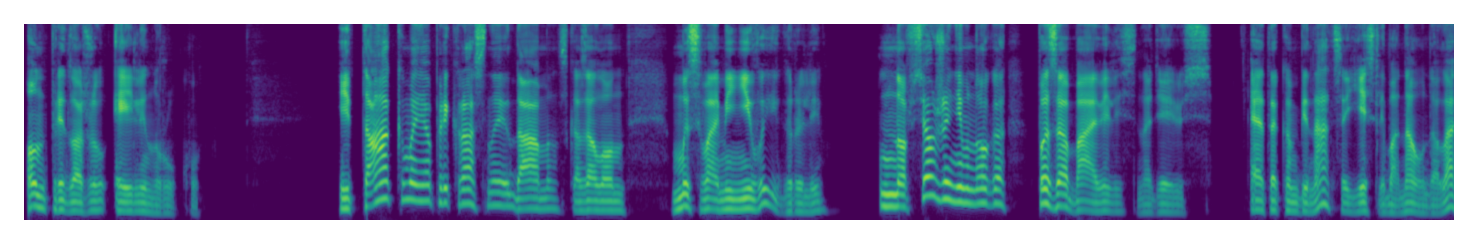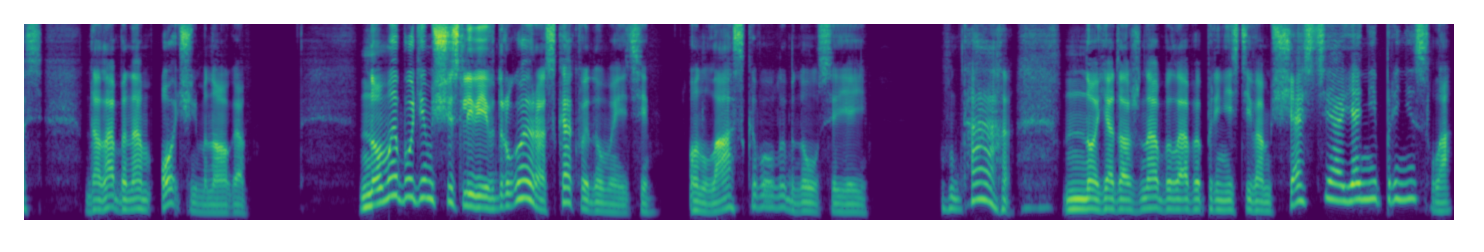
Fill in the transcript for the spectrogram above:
Он предложил Эйлин руку. «Итак, моя прекрасная дама», — сказал он, — «мы с вами не выиграли, но все же немного позабавились, надеюсь. Эта комбинация, если бы она удалась, дала бы нам очень много. Но мы будем счастливее в другой раз, как вы думаете?» Он ласково улыбнулся ей. «Да, но я должна была бы принести вам счастье, а я не принесла»,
